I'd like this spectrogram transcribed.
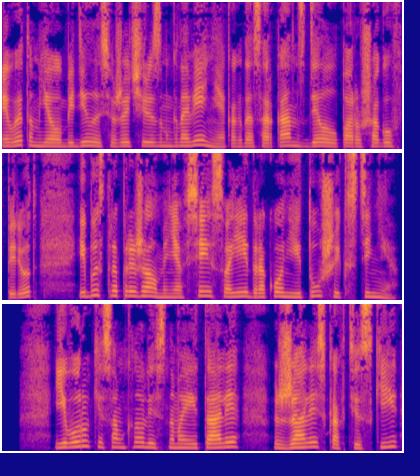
и в этом я убедилась уже через мгновение, когда Саркан сделал пару шагов вперед и быстро прижал меня всей своей драконьей тушей к стене. Его руки сомкнулись на моей талии, сжались, как тиски.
